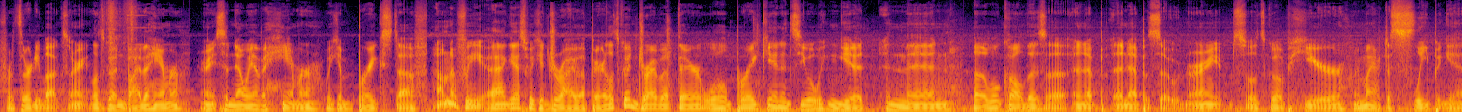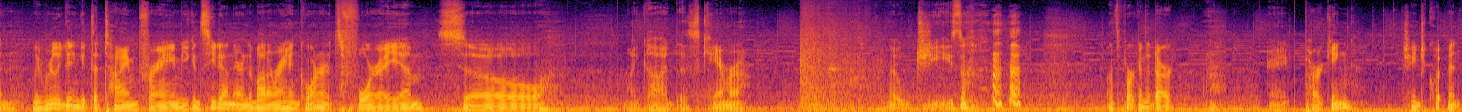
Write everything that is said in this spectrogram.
for 30 bucks. All right, let's go ahead and buy the hammer. All right, so now we have a hammer. We can break stuff. I don't know if we, I guess we could drive up there. Let's go ahead and drive up there. We'll break in and see what we can get. And then uh, we'll call this uh, an, ep an episode. All right, so let's go up here. We might have to sleep again. We really didn't get the time frame. You can see down there in the bottom right hand corner, it's 4 a.m. So, my God, this camera. Oh, jeez. let's park in the dark. All right, parking, change equipment.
